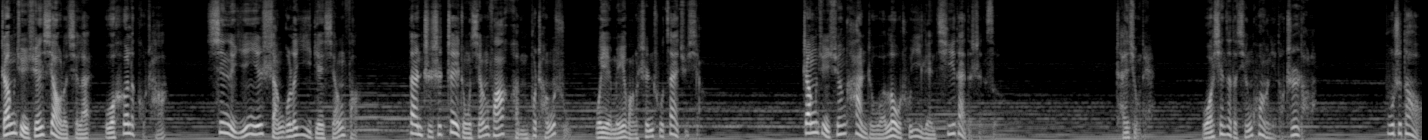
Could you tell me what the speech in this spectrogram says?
张俊轩笑了起来，我喝了口茶。心里隐隐闪过了一点想法，但只是这种想法很不成熟，我也没往深处再去想。张俊轩看着我，露出一脸期待的神色。陈兄弟，我现在的情况你都知道了，不知道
